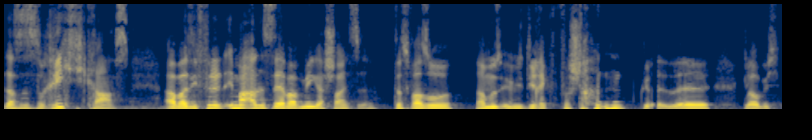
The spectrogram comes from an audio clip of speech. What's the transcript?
das ist richtig krass. Aber sie findet immer alles selber mega scheiße. Das war so, da haben wir es irgendwie direkt verstanden, äh, glaube ich.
